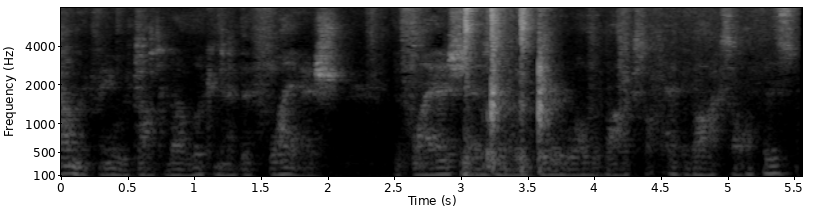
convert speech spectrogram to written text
comic fan. We talked about looking at the Flash. The Flash has done very well at the box at the box office.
